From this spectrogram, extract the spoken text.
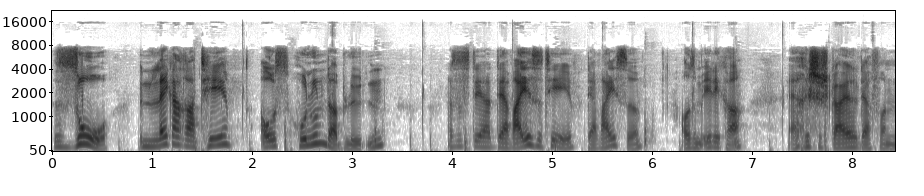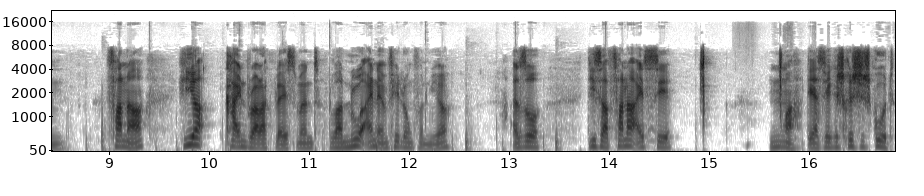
So, ein leckerer Tee aus Holunderblüten. Das ist der, der weiße Tee, der weiße, aus dem Edeka. Ja, richtig geil, der von Pfanner. Hier kein Product Placement, war nur eine Empfehlung von mir. Also, dieser Pfanne-Eistee, der ist wirklich richtig gut.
